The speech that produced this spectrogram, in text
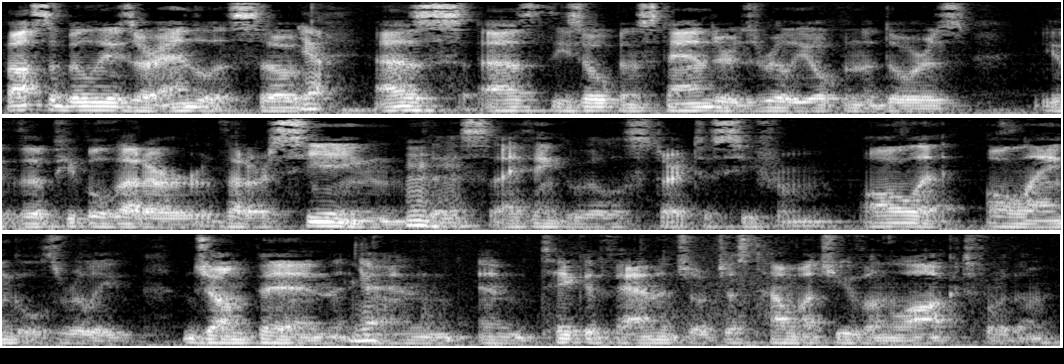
possibilities are endless. So Yeah. as as these open standards really open the doors, the people that are that are seeing Mm-hmm. this, I think we'll start to see from all all angles really jump in Yeah. and and take advantage of just how much you've unlocked for them.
